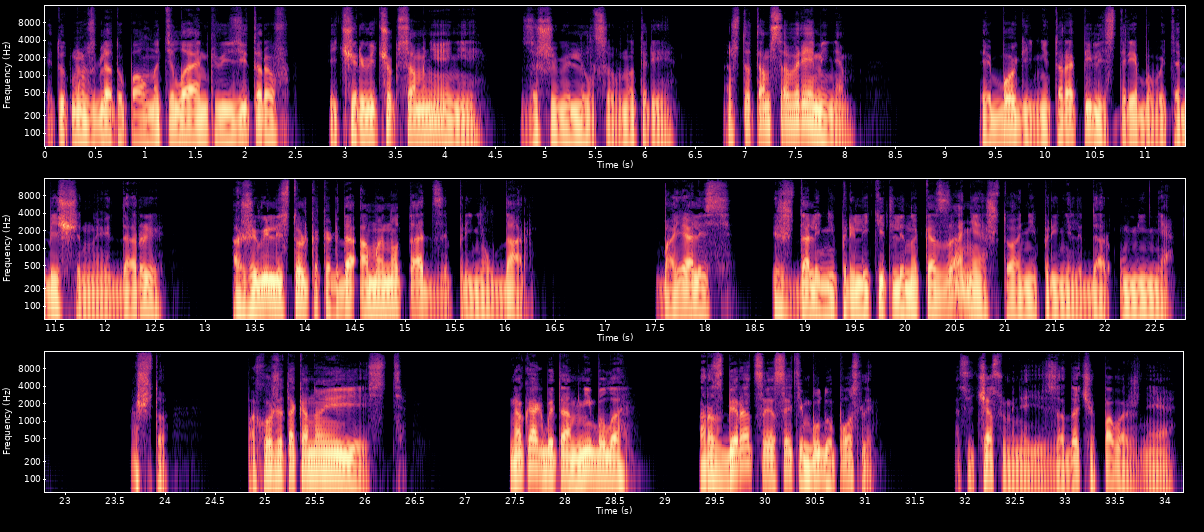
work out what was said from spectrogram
И тут мой взгляд упал на тела инквизиторов, и червячок сомнений зашевелился внутри. А что там со временем? И боги не торопились требовать обещанные дары, оживились только когда Аменотадзе принял дар. Боялись и ждали, не прилетит ли наказание, что они приняли дар у меня. А что? Похоже, так оно и есть. Но как бы там ни было, разбираться я с этим буду после. А сейчас у меня есть задача поважнее.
